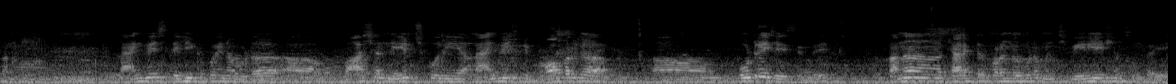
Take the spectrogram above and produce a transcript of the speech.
తను లాంగ్వేజ్ తెలియకపోయినా కూడా భాష నేర్చుకొని ఆ లాంగ్వేజ్ని ప్రాపర్గా పోర్ట్రే చేసింది. తన క్యారెక్టర్ పరంగా కూడా మంచి వేరియేషన్స్ ఉంటాయి.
